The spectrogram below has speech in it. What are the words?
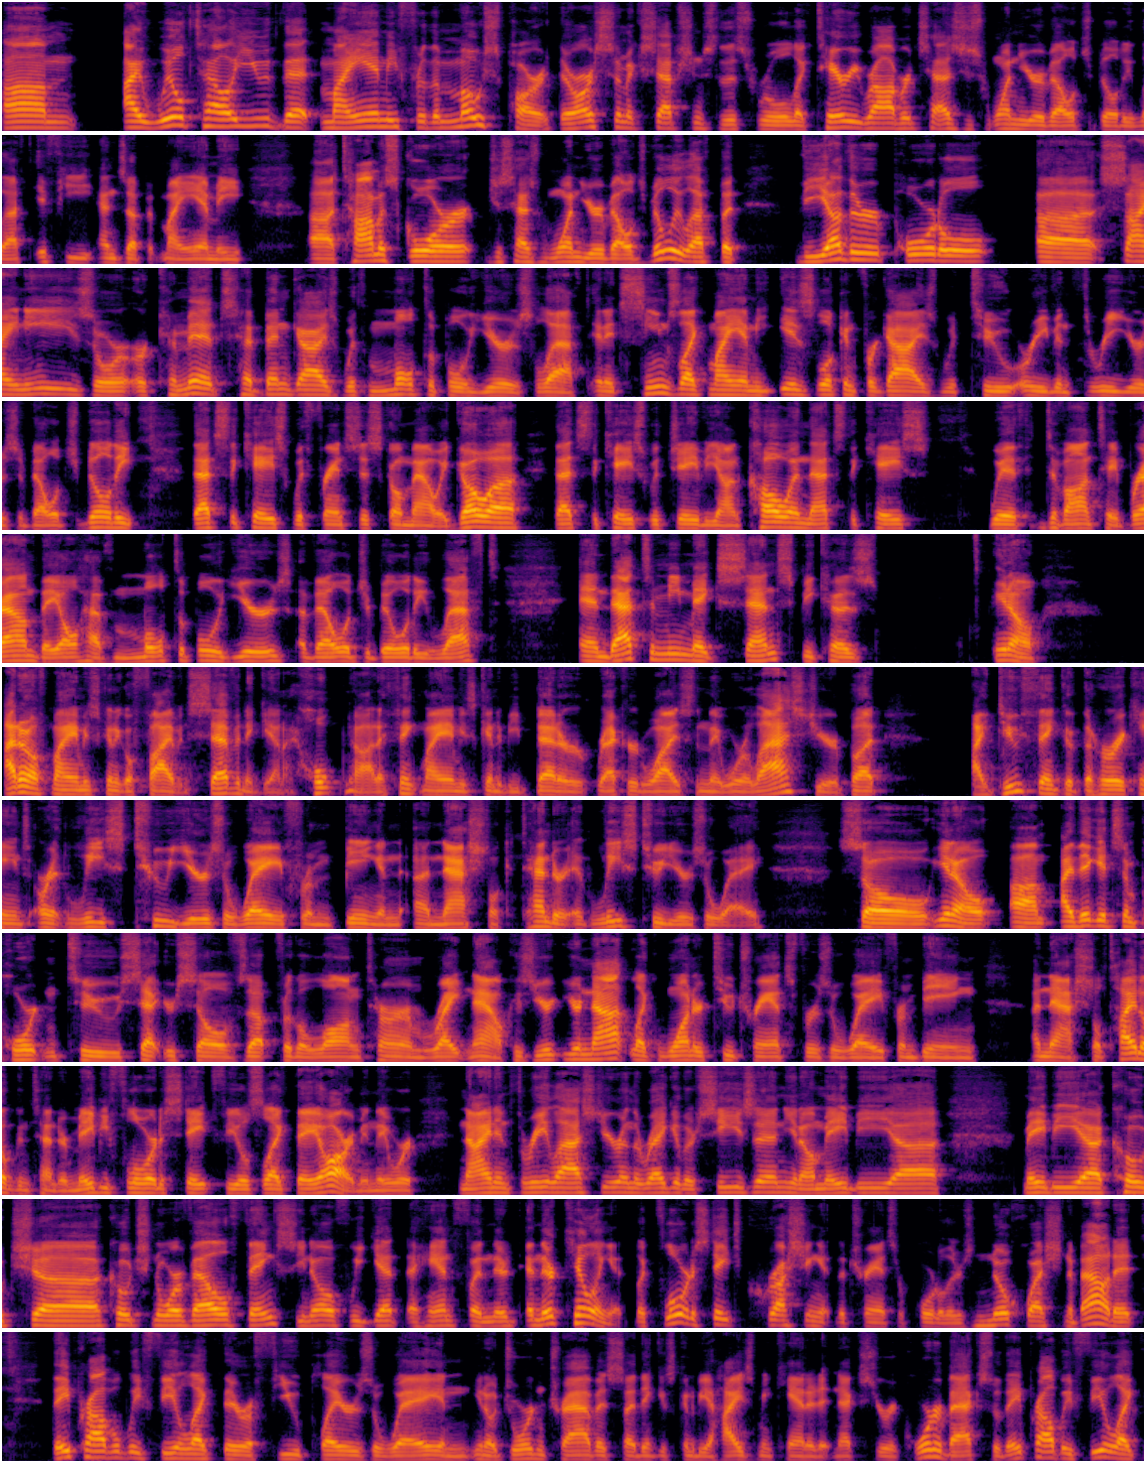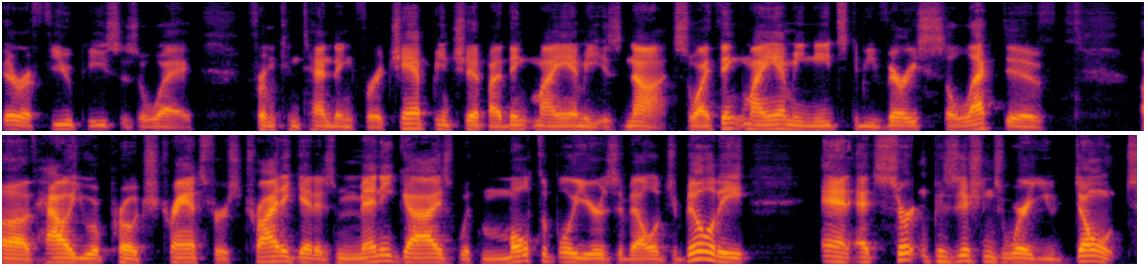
Um, I will tell you that Miami, for the most part, there are some exceptions to this rule. Like Terry Roberts has just one year of eligibility left if he ends up at Miami. Uh, Thomas Gore just has one year of eligibility left, but the other portal uh, signees or, or commits have been guys with multiple years left. And it seems like Miami is looking for guys with two or even three years of eligibility. That's the case with Francisco Mauigoa. That's the case with Javion Cohen. That's the case with Devonte Brown. They all have multiple years of eligibility left. And that to me makes sense because, you know, I don't know if Miami's going to go five and seven again. I hope not. I think Miami's going to be better record wise than they were last year. But I do think that the Hurricanes are at least two years away from being an, a national contender, at least two years away. So, you know, um, I think it's important to set yourselves up for the long term right now because you're you're not like one or two transfers away from being a national title contender. Maybe Florida State feels like they are. I mean, they were nine and three last year in the regular season. You know, maybe uh, maybe uh, Coach uh, Coach Norvell thinks, you know, if we get a handful and they're and they're killing it, like Florida State's crushing it the transfer portal. There's no question about it. They probably feel like they're a few players away, and you know, Jordan Travis, I think, is going to be a Heisman candidate next year at quarterback. So they probably feel like they're a few pieces away from contending for a championship. I think Miami is not. So I think Miami needs to be very selective of how you approach transfers. Try to get as many guys with multiple years of eligibility and at certain positions where you don't,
